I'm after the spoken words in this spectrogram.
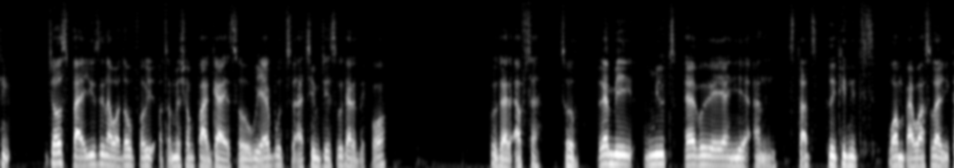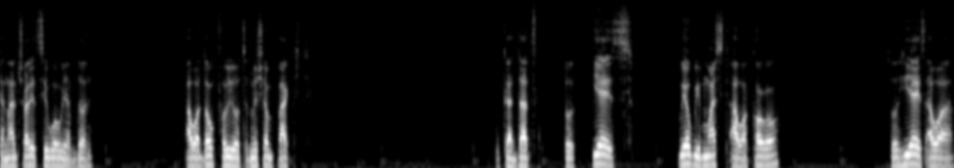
Just by using our Done For You automation pack, guys. So we're able to achieve this. Look at it before. Look at it after. So let me mute every layer here and start clicking it one by one so that you can actually see what we have done. Our Done For You automation pack. Look at that. So is where we matched our coral. So here is our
